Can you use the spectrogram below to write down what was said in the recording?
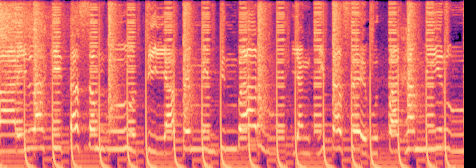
Marilah kita sambut dia pemimpin baru Yang kita sebut Pak Hamiru.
